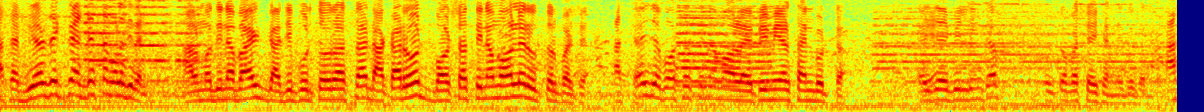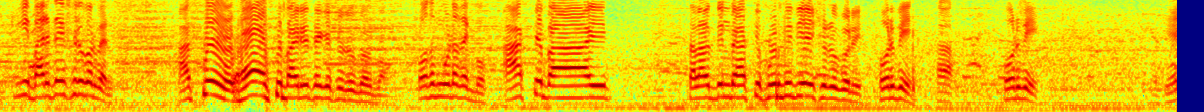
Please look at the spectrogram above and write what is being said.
আচ্ছা বিয়ারদের একটু অ্যাড্রেসটা বলে দিবেন। Almadina bikes Gazipur Chowrasta Dhaka road Barsha cinema হলের উত্তর পাশে। আচ্ছা। এই যে বর্ষা সিনেমা হল এই প্রিমিয়ার সাইনবোর্ডটা এই যে বিল্ডিংটা উল্টো পাশে এইখানে দোকান আজকে কি বাড়ি থেকে শুরু করবেন? আজকে হ্যাঁ আজকে বাইরে থেকে শুরু করব। প্রথম কোনটা দেখব? আজকে ভাই সালাউদ্দিন ভাই আজকে ফুরবি দিয়েই শুরু করি। ফোর বি হ্যাঁ। Four B okay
